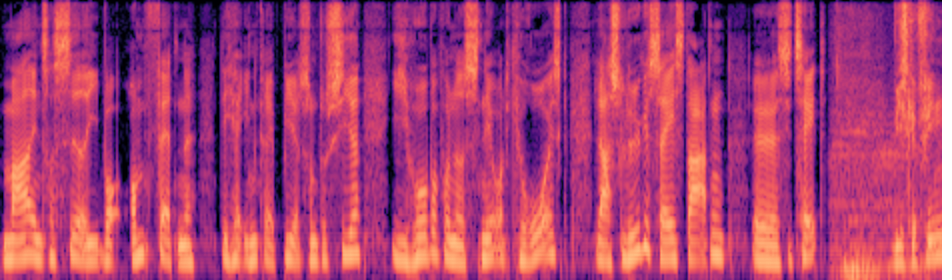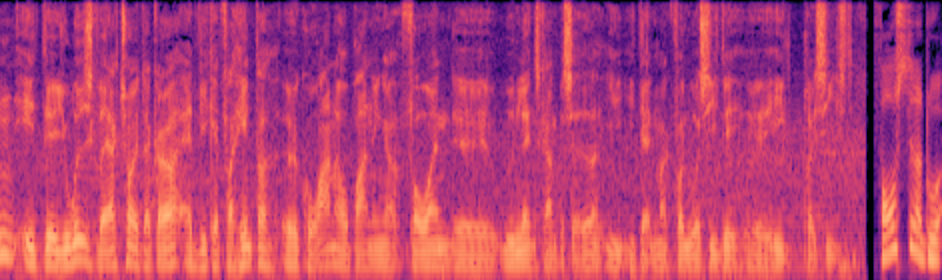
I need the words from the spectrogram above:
meget interesseret i, hvor omfattende det her indgreb bliver. Som du siger, I håber på noget snævert kirurgisk. Lars Lykke sagde i starten, øh, citat, vi skal finde et øh, juridisk værktøj, der gør, at vi kan forhindre øh, koranafbrændinger foran øh, udenlandske ambassader i, i Danmark, for nu at sige det øh, helt præcist. Forestiller du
